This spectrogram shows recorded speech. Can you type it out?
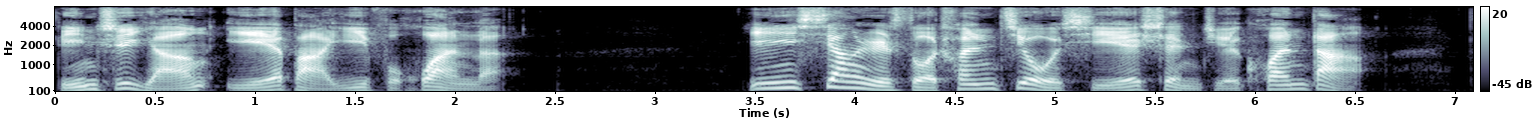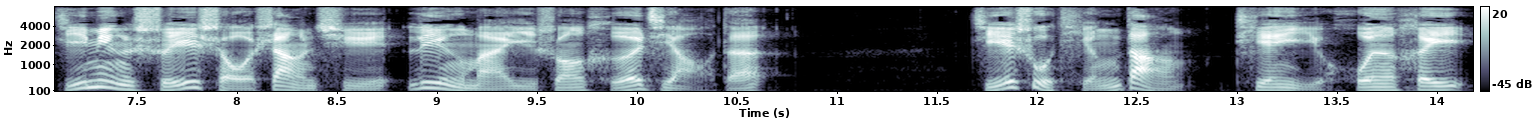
林之阳也把衣服换了。因向日所穿旧鞋甚觉宽大，即命水手上去另买一双合脚的。结束停当，天已昏黑。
